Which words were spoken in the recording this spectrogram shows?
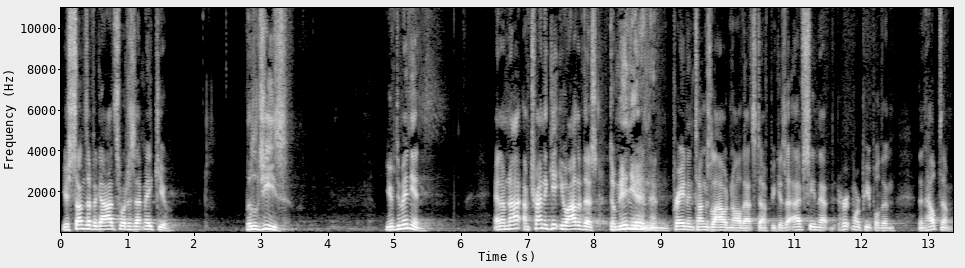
You're sons of a God, so what does that make you? Little g's. You have dominion. And I'm not, I'm trying to get you out of this dominion and praying in tongues loud and all that stuff because I've seen that hurt more people than, than help them.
